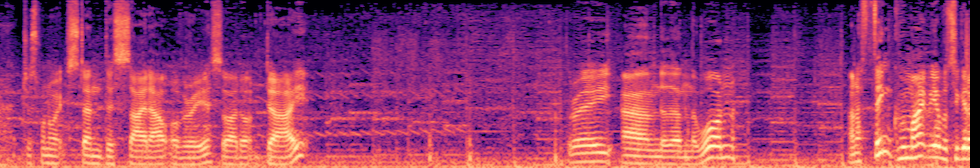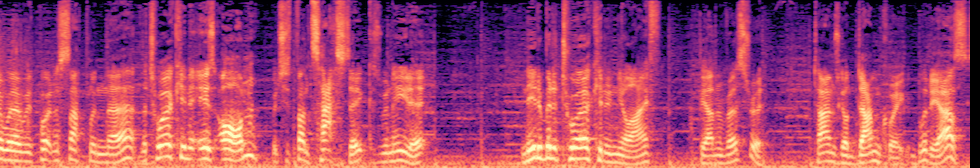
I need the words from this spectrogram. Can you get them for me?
I just want to extend this side out over here, so I don't die. Three, and then the one. And I think we might be able to get away with putting a sapling there. The twerking is on, which is fantastic, because we need it. Need a bit of twerking in your life. Happy anniversary. Time's gone damn quick. Bloody has.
